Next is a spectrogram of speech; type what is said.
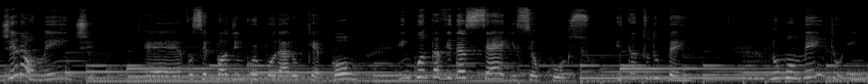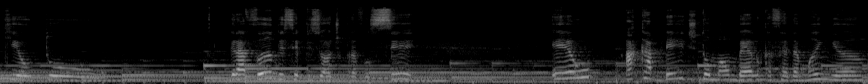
Geralmente, é, você pode incorporar o que é bom enquanto a vida segue seu curso e tá tudo bem. No momento em que eu tô gravando esse episódio para você, eu acabei de tomar um belo café da manhã,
